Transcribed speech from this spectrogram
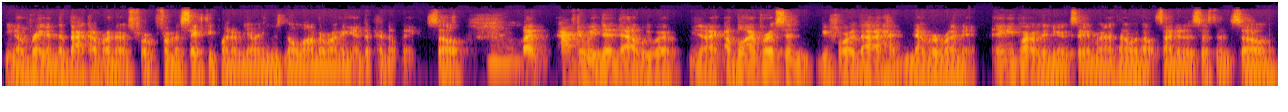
you know, bring in the backup runners for from a safety point of view, and he was no longer running independently. So, mm-hmm. but after we did that, we were, you know, a blind person before that had never run any part of the New York City Marathon without sighted assistance. So,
